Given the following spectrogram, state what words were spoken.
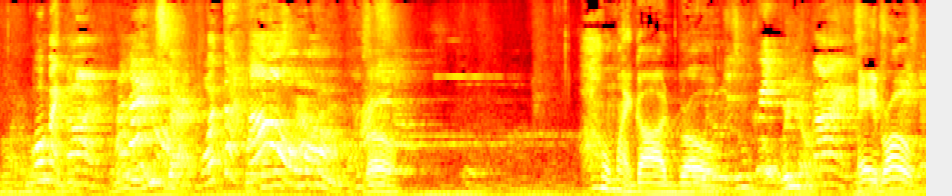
bro, oh I don't know. Oh my god. Bro, what is that? What the What the hell? happening? Why is Bro. Oh my God, What bro. are we gonna do, bro? William. Guys. Hey, bro.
